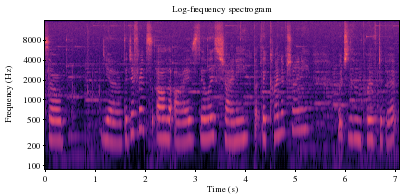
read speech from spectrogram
So yeah, the difference are the eyes. They're less shiny but they're kind of shiny which they've improved a bit.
